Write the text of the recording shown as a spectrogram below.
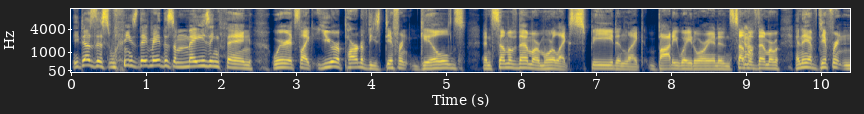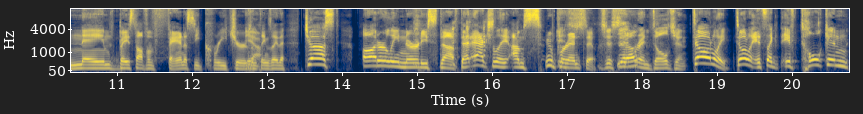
He does this. He's, they made this amazing thing where it's like you're a part of these different guilds, and some of them are more like speed and like body weight oriented, and some Yeah. of them are, and they have different names based off of fantasy creatures and things like that. Just utterly nerdy stuff that actually I'm super It's into. Just You know? super indulgent. Totally, totally. It's like if Tolkien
